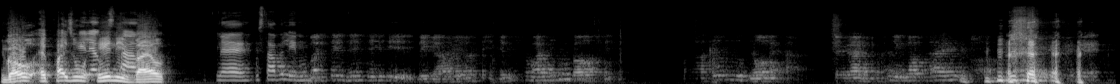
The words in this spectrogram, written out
Igual é quase um Ele é Gustavo. Enivaldo. É, Gustavo Lima. Mas tem gente aí que ligava e chamava de Nivaldo. Falar todos os nomes, cara. Chegaram, Nivaldo tá aí.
